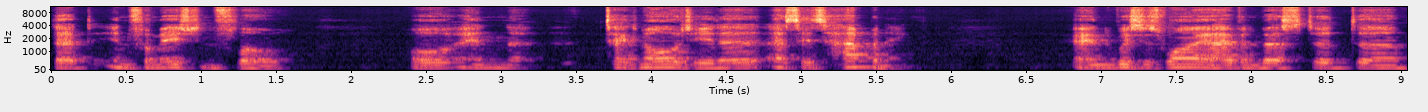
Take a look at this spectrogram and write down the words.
that information flow or in technology as it's happening. And which is why I have invested uh,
